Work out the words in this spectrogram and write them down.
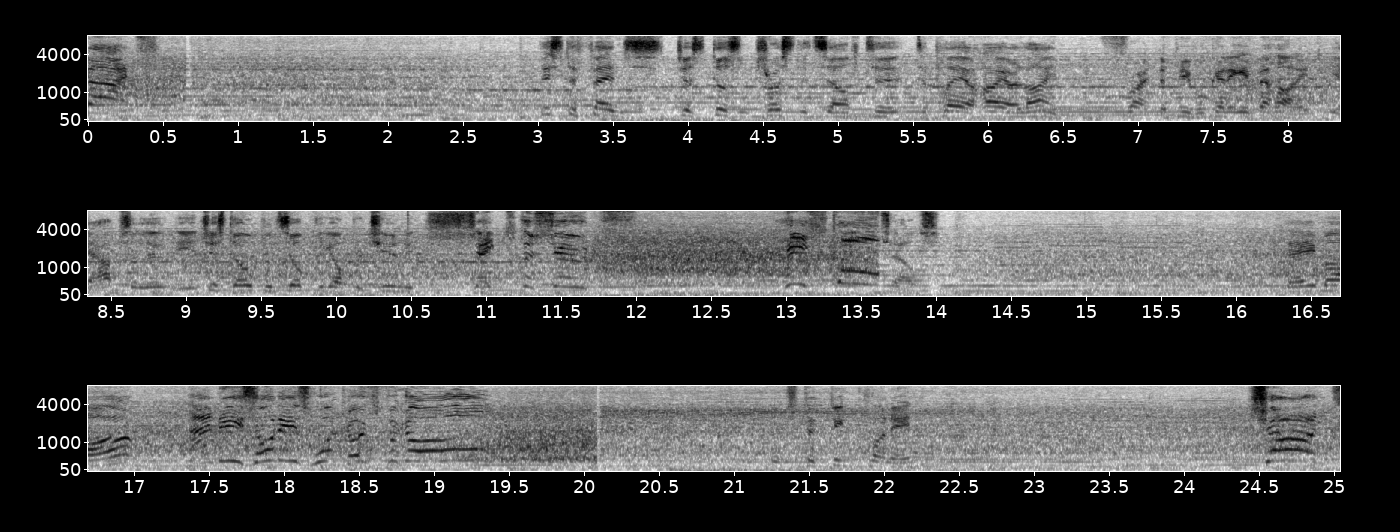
that? This defence just doesn't trust itself to, to play a higher line. Frighten the people getting in behind. Yeah, absolutely. It just opens up the opportunity. Shapes the shoots! He scores! Themselves. Neymar, and he's on his what goes for goal. Looks to dink one in. Chance!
